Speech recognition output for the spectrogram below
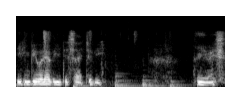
You can be whatever you decide to be. Anyways,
